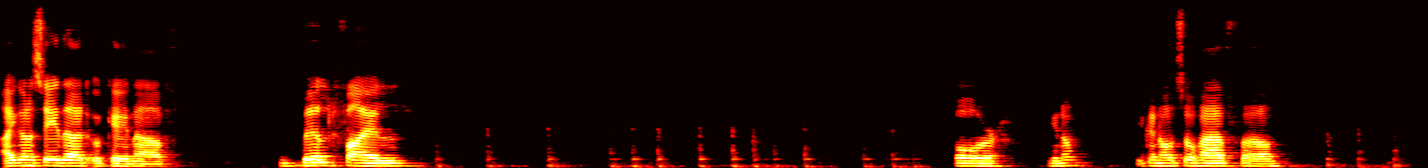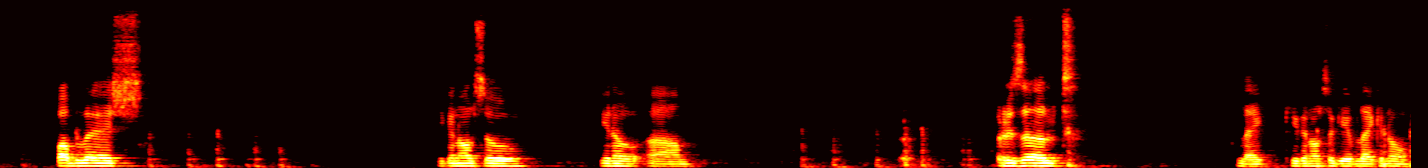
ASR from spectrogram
I'm gonna say that okay now build file. Or you know you can also have uh, publish you can also you know um, result like you can also give like you know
